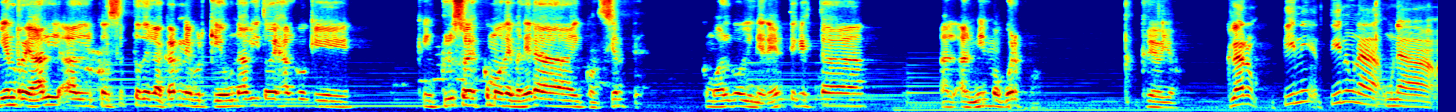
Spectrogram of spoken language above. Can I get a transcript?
bien real al concepto de la carne, porque un hábito es algo que, que incluso es como de manera inconsciente como algo inherente que está al, mismo cuerpo, creo yo. Claro, tiene, tiene una, una,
